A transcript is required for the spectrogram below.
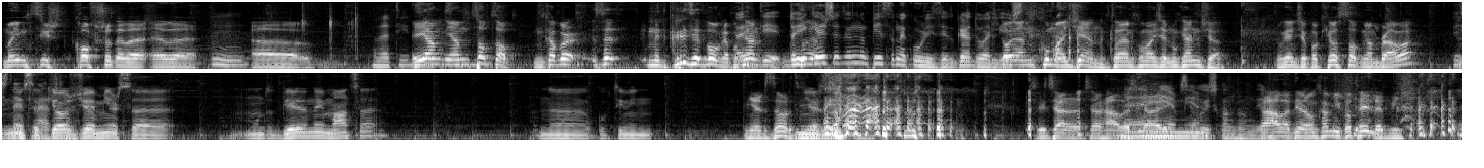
Më imtësisht kofshët edhe edhe mm. ë dhe ti. Jam jam copë-copë. Më ka bërë me këto grricje të vogla, po janë do i kesh edhe në pjesën e kurrizit gradualisht. Do janë ku ma gjen, këto janë ku ma gjen, nuk janë gjë. Nuk janë gjë, po kjo sot nga mbrapa. Nëse kjo është gjë e mirë se mund të të bjerë edhe ndonjë mace në kuptimin Njerëzor të njerëzor. Si çar çar halli ka. Si ku shkon vendi? Ka hall tjetër, un kam një kotele miç.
